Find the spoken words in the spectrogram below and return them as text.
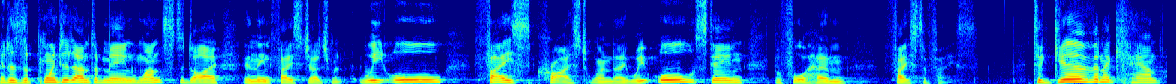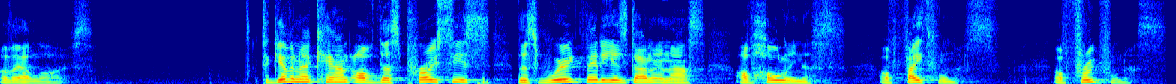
It is appointed unto man once to die and then face judgment. We all face Christ one day. We all stand before him face to face to give an account of our lives, to give an account of this process, this work that he has done in us of holiness, of faithfulness, of fruitfulness.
